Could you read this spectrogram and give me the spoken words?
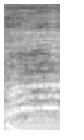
Whoa.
